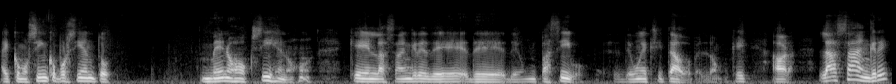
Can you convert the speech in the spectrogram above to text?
hay como 5% menos oxígeno que en la sangre de, un pasivo, de un excitado, perdón. ¿okay? Ahora, la sangre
